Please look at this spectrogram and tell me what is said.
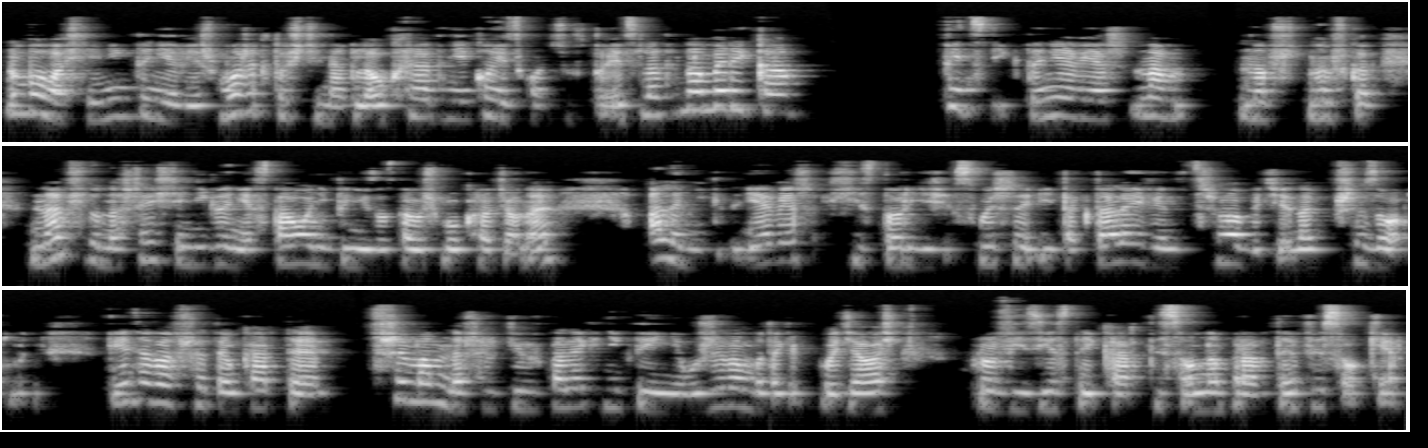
No bo właśnie nigdy nie wiesz, może ktoś ci nagle ukradnie, koniec końców to jest Latynoameryka, więc nigdy nie wiesz. Nam, na, na przykład nam się to na szczęście nigdy nie stało, nigdy nie zostałyśmy ukradzione, ale nigdy nie wiesz, historii się słyszy i tak dalej, więc trzeba być jednak przezornym. Więc ja zawsze tę kartę trzymam na wszelki wypadek, nigdy jej nie używam, bo tak jak powiedziałaś, prowizje z tej karty są naprawdę wysokie.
